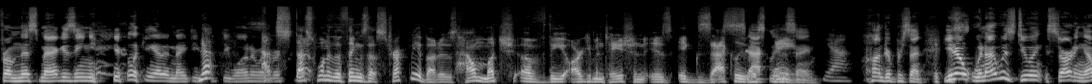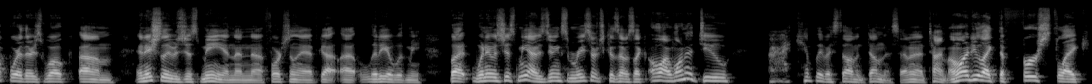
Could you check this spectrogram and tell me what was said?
from this magazine you're looking at in 1951 or whatever. That's that's one of the things that struck me about it is how much of the argumentation is exactly, exactly the the same. same. yeah. Hundred percent. You know, when I was doing starting up where there's woke, um, initially it was just me, and then uh, fortunately I've got uh, Lydia with me. But when it was just me, I was doing some research because I was like, oh, I want to do. I can't believe I still haven't done this. I haven't had time. I want to do like the first like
